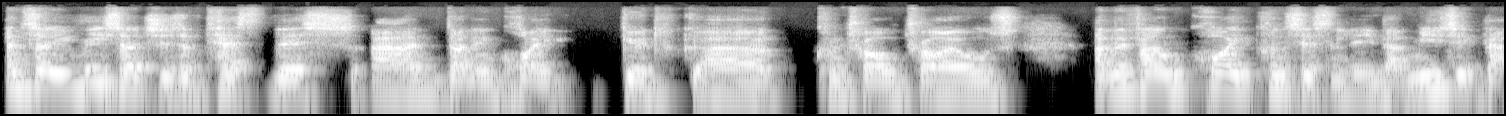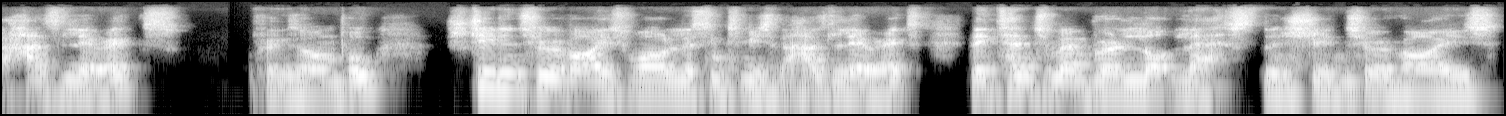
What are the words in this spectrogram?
And so researchers have tested this and done in quite good uh, controlled trials. And they found quite consistently that music that has lyrics, for example, students who revise while listening to music that has lyrics, they tend to remember a lot less than students who revise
